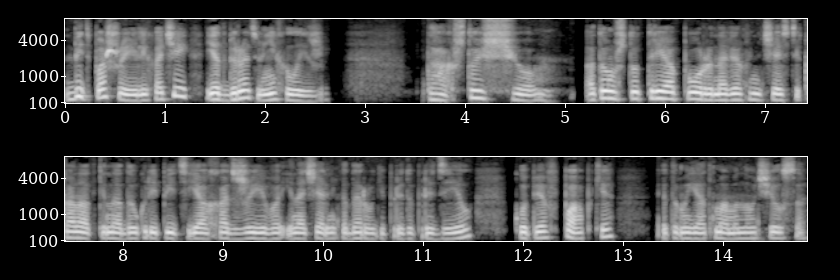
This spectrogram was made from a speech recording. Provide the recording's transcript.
бить по шее лихачей и отбирать у них лыжи. Так, что еще? О том, что три опоры на верхней части канатки надо укрепить, я Хаджиева и начальника дороги предупредил. Копия в папке. Этому я от мамы научился.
